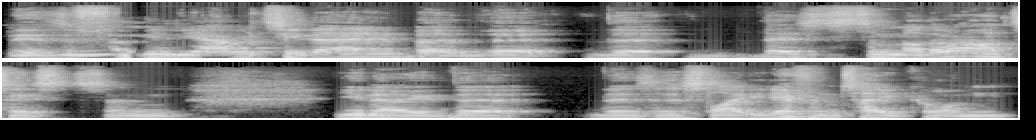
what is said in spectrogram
There's a mm-hmm. familiarity there, but that that there's some other artists, and you know that there's a slightly different take on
